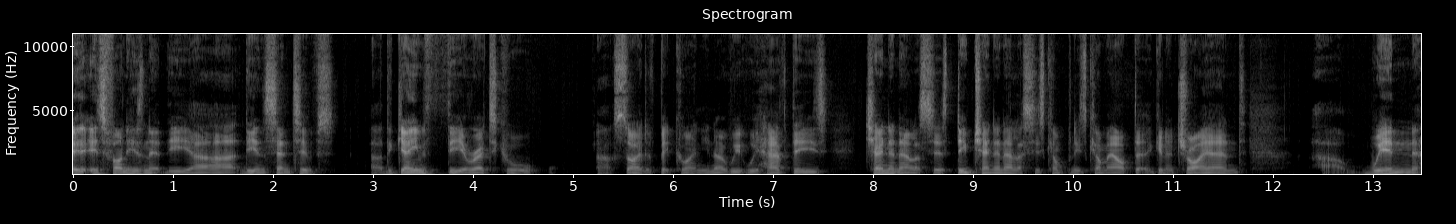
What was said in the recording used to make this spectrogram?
it's funny, isn't it? The uh, the incentives, uh, the game theoretical uh, side of Bitcoin. You know, we we have these chain analysis, deep chain analysis companies come out that are going to try and uh, win,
